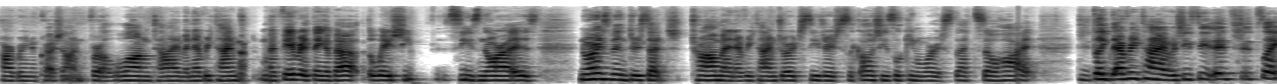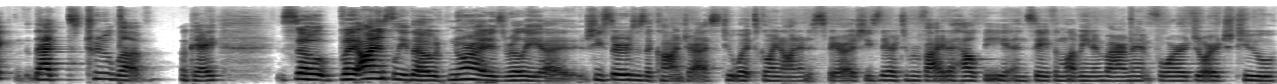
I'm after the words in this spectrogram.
harboring a crush on for a long time, and every time, my favorite thing about the way she sees Nora is. Nora's been through such trauma, and every time George sees her, she's like, "Oh, she's looking worse. That's so hot." Like every time she sees it's it's like that's true love okay so but honestly though nora is really uh she serves as a contrast to what's going on in Aspera. she's there to provide a healthy and safe and loving environment for george to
